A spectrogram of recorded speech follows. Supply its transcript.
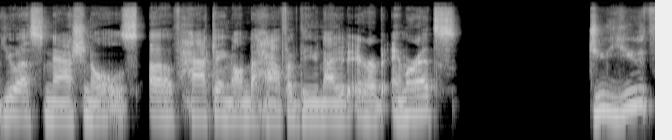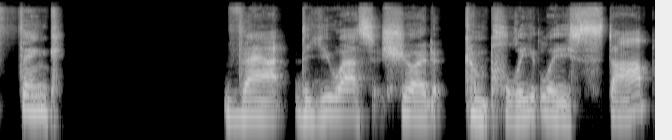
U.S. nationals of hacking on behalf of the United Arab Emirates. Do you think that the US should completely stop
